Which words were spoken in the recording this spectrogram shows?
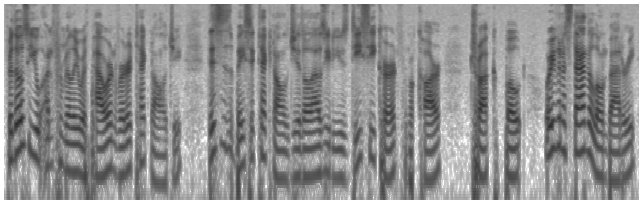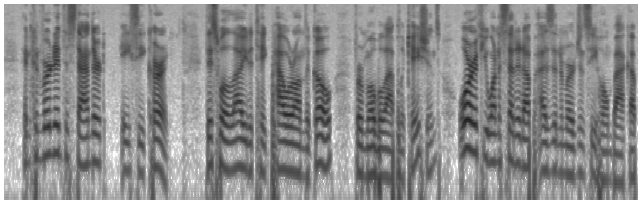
For those of you unfamiliar with power inverter technology, this is a basic technology that allows you to use DC current from a car, truck, boat, or even a standalone battery and convert it into standard AC current. This will allow you to take power on the go for mobile applications or if you want to set it up as an emergency home backup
